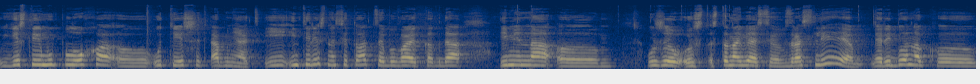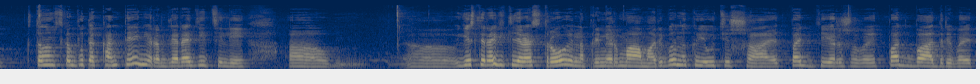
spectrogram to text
если ему плохо, э, утешить, обнять. И интересная ситуация бывает, когда именно уже становясь взрослее, ребенок становится как будто контейнером для родителей. А, а, если родители расстроены, например, мама, ребенок ее утешает, поддерживает, подбадривает.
